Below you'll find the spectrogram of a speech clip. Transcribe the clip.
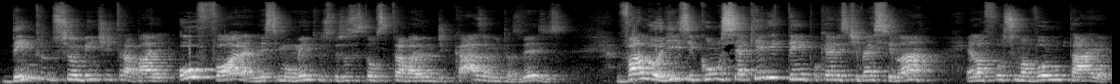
dentro do seu ambiente de trabalho ou fora, nesse momento que as pessoas estão trabalhando de casa muitas vezes, valorize como se aquele tempo que ela estivesse lá, ela fosse uma voluntária.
